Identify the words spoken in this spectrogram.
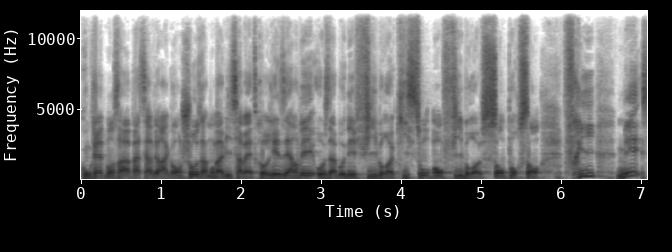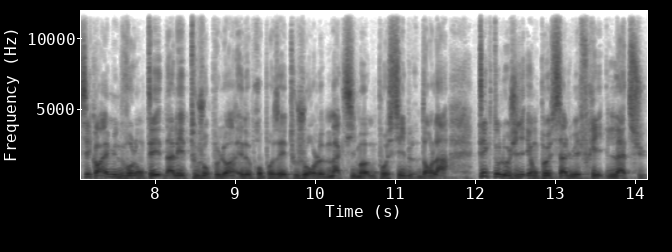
Concrètement, ça va pas servir à grand chose. À mon avis, ça va être réservé aux abonnés fibre qui sont en fibre 100% free. Mais c'est quand même une volonté d'aller toujours plus loin et de proposer toujours le maximum possible dans la technologie et on peut saluer Free là-dessus.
